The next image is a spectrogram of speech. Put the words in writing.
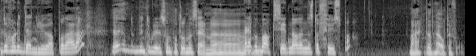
du, Har du den lua på deg i dag? Ja, ja, det begynte å bli litt sånn patroniserende Er det på baksiden av den det står FUS på? Nei, den har jeg alltid fått.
